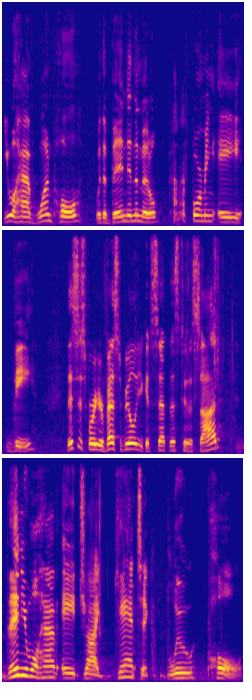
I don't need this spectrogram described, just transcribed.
You will have one pole with a bend in the middle, kind of forming a V. This is for your vestibule. You could set this to the side. Then you will have a gigantic blue pole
